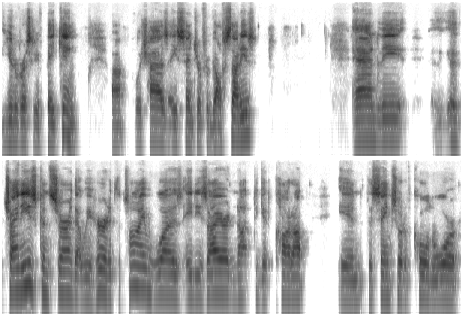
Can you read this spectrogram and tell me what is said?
University of Peking, which has a Center for Gulf Studies. And the uh, Chinese concern that we heard at the time was a desire not to get caught up in the same sort of Cold War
